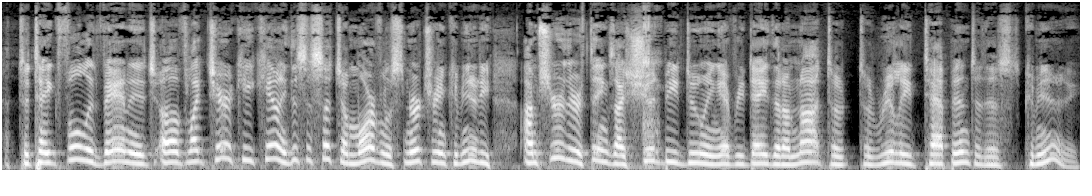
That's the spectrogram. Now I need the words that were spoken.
to take full advantage of like Cherokee County? This is such a marvelous, nurturing community. I'm sure there are things I should be doing every day that I'm not to, to really tap into this community.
